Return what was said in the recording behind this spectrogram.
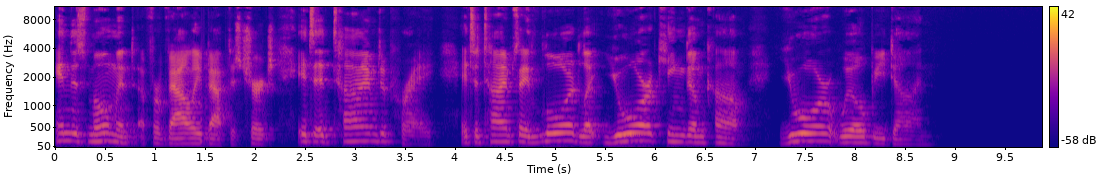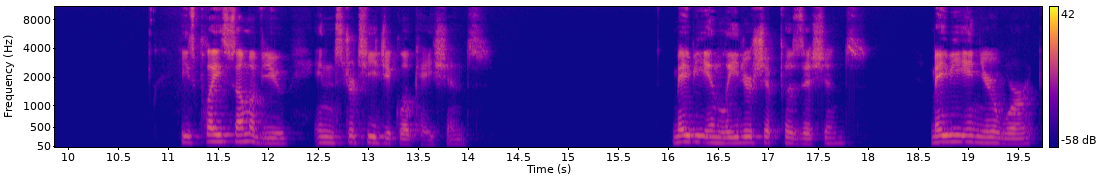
In this moment for Valley Baptist Church, it's a time to pray. It's a time to say, Lord, let your kingdom come, your will be done. He's placed some of you in strategic locations maybe in leadership positions, maybe in your work.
